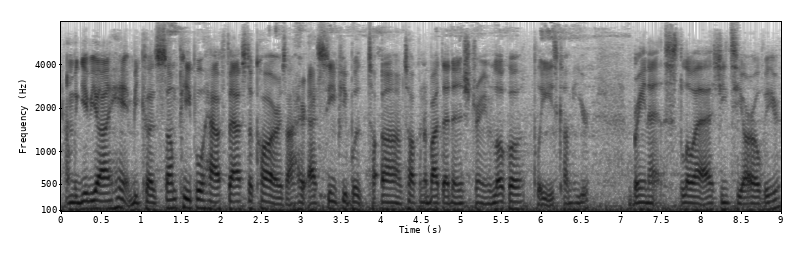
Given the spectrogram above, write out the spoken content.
I'm gonna give y'all a hint because some people have faster cars. I heard, I've seen people um, talking about that in the stream. Loco, please come here. Bring that slow ass GTR over here.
